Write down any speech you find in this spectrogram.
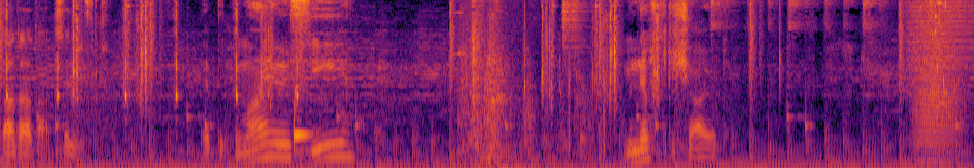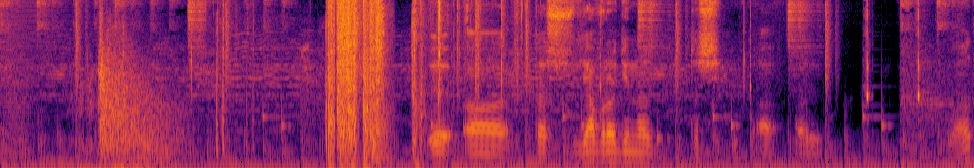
Да-да-да, це ліфт. Я піднімаюсь і... Мене встречають. Е, а, та ж я вроді на. Та ж. А, а... What?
